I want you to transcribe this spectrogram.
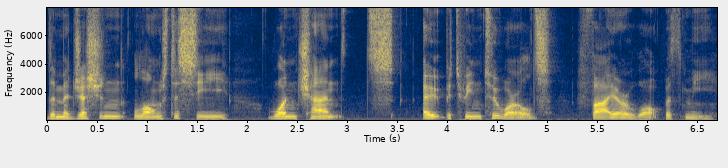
the magician longs to see one chance out between two worlds. Fire walk with me.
